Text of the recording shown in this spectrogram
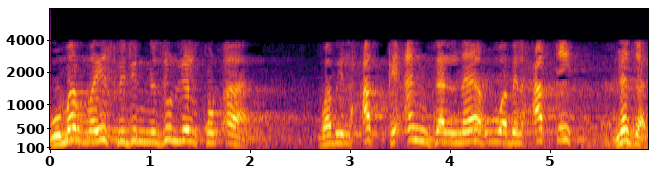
ومرة يسند النزول للقرآن. وبالحق أنزلناه وبالحق نزل.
